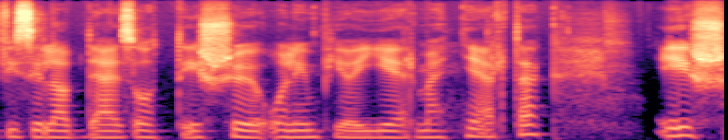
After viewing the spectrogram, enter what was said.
vízilabdázott és olimpiai érmet nyertek, és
